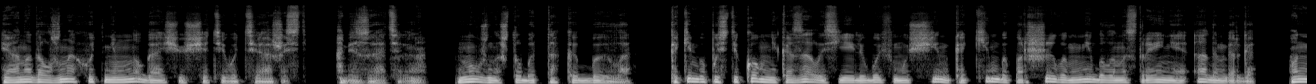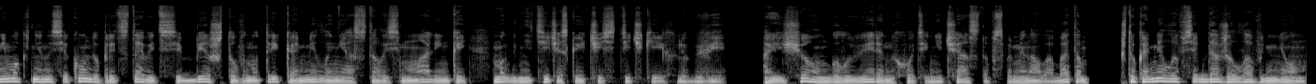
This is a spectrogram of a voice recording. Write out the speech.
и она должна хоть немного ощущать его тяжесть. Обязательно. Нужно, чтобы так и было. Каким бы пустяком ни казалась ей любовь мужчин, каким бы паршивым ни было настроение Адамберга, он не мог ни на секунду представить себе, что внутри Камилы не осталось маленькой магнетической частички их любви. А еще он был уверен, хоть и не часто вспоминал об этом, что Камилла всегда жила в нем,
